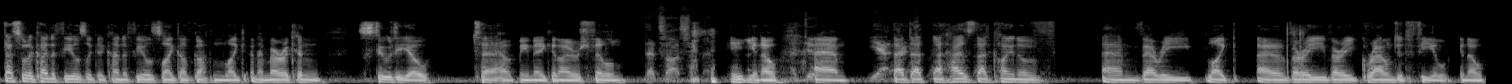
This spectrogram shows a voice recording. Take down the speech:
that's what it kind of feels like. It kind of feels like I've gotten like an American studio to help me make an Irish film. That's awesome, man. you know, um, yeah, that that that has that kind of um, very like uh, very very grounded feel, you know,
